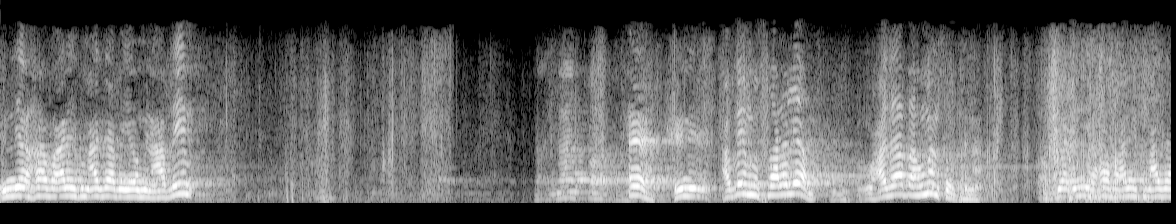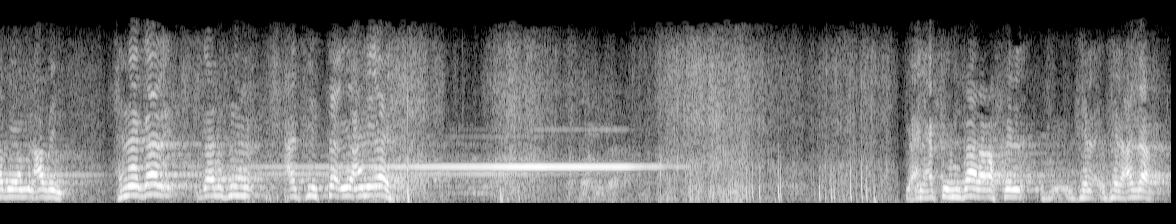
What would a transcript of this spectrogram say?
إني أخاف عليكم عذاب يوم عظيم. إيه يعني عظيم وصال اليوم. وعذابه منصوب هنا. قال إني أخاف عليكم عذاب يوم عظيم. هنا قال قالوا فيه عاد فيه يعني إيش؟ يعني فيه مبالغة في في العذاب.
